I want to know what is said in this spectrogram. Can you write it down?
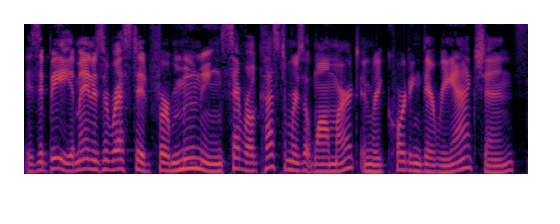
Is it B? A man is arrested for mooning several customers at Walmart and recording their reactions?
